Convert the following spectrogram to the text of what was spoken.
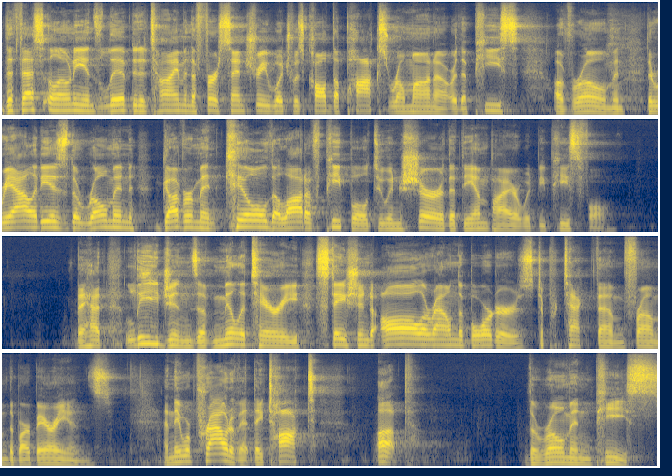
The Thessalonians lived at a time in the first century which was called the Pax Romana or the Peace of Rome. And the reality is, the Roman government killed a lot of people to ensure that the empire would be peaceful. They had legions of military stationed all around the borders to protect them from the barbarians. And they were proud of it. They talked up the Roman peace.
